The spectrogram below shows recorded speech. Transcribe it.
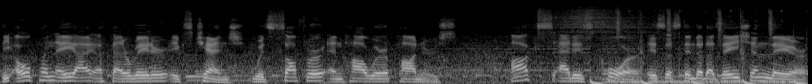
the Open AI Accelerator Exchange with software and hardware partners. ARX at its core is a standardization layer,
